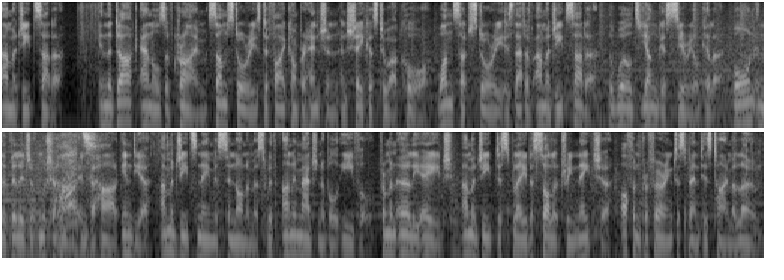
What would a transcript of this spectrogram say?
Amajit Sada. In the dark annals of crime, some stories defy comprehension and shake us to our core. One such story is that of Amajit Sada, the world's youngest serial killer. Born in the village of Mushahar What? in Bihar, India, Amajit's name is synonymous with unimaginable evil. From an early age, Amajit displayed a solitary nature, often preferring to spend his time alone.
